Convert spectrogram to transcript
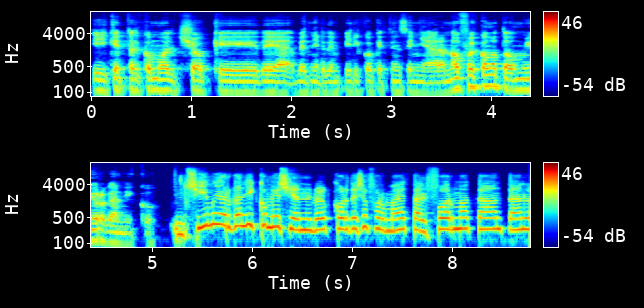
¿Y qué tal como el choque de venir de empírico que te enseñaron? ¿No fue como todo muy orgánico? Sí, muy orgánico. Me decían el acorde se forma de tal forma, tan, tan,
